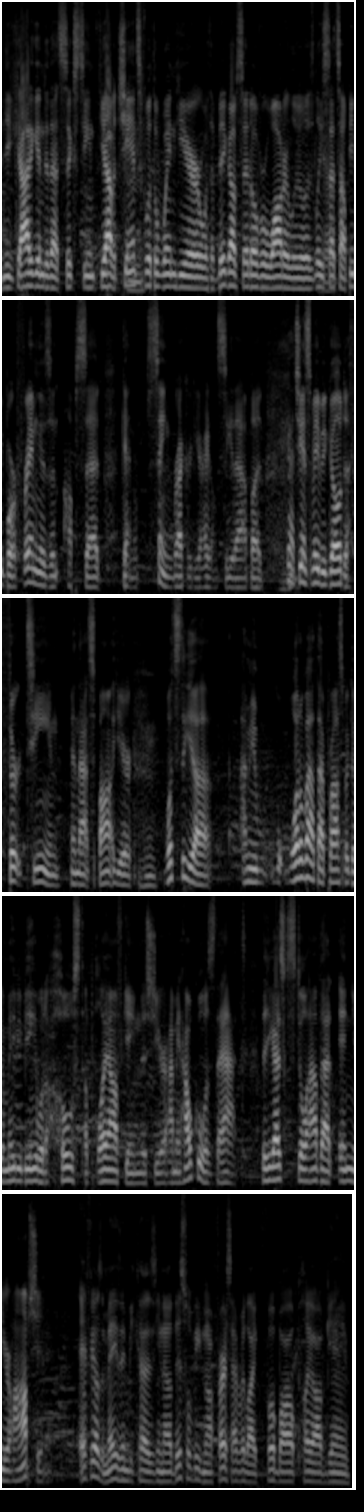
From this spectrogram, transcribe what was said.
And you got to get into that 16th. You have a chance mm-hmm. with a win here with a big upset over Waterloo. At least Yeah. that's how people are framing it as an upset. Again, same record here. I don't see that, but you got a mm-hmm. chance to maybe go to 13 in that spot here. Mm-hmm. What's the uh, I mean, what about that prospect of maybe being able to host a playoff game this year? I mean, how cool is that? That you guys still have that in your option? It feels amazing because you know this will be my first ever like football playoff game,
